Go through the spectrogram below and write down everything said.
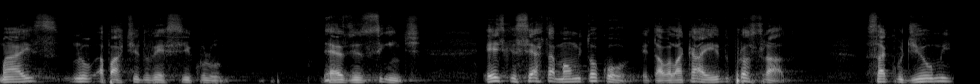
Mas, no, a partir do versículo 10, diz o seguinte: Eis que certa mão me tocou, ele estava lá caído, prostrado, sacudiu-me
